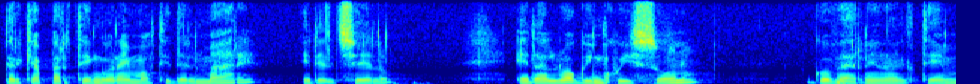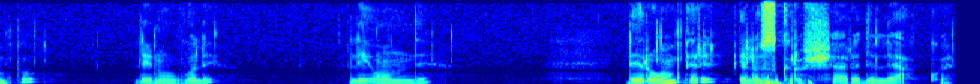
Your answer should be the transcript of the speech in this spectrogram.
perché appartengono ai moti del mare e del cielo e dal luogo in cui sono governino il tempo, le nuvole, le onde, le rompere e lo scrosciare delle acque.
